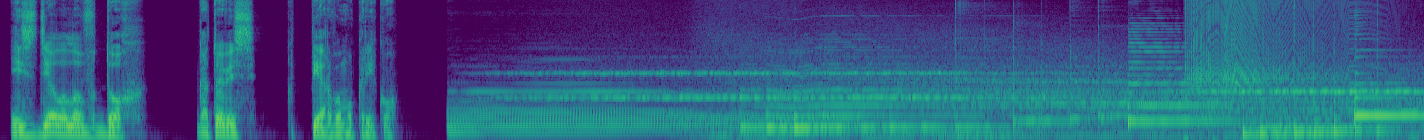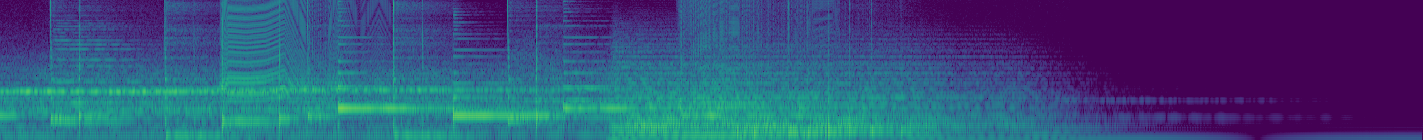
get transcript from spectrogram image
и сделала вдох — готовясь к первому крику.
